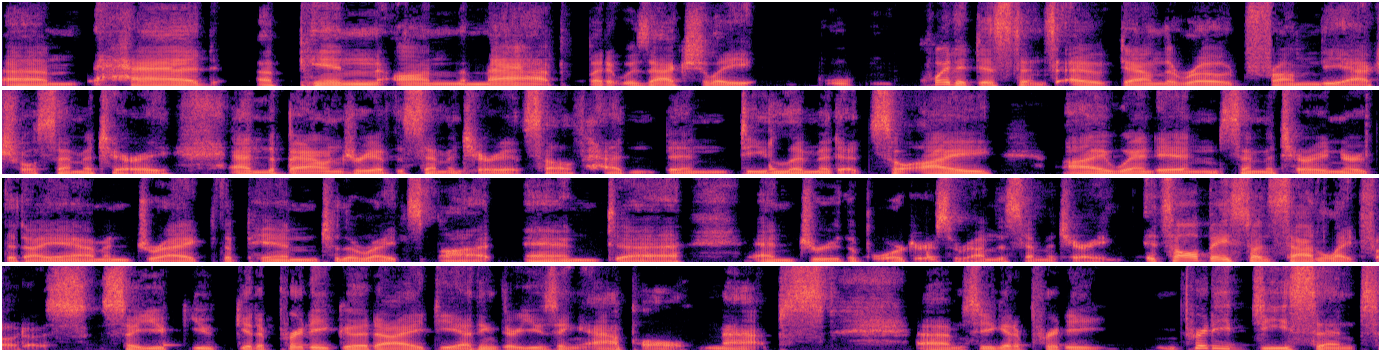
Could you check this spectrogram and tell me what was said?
um, had a pin on the map, but it was actually quite a distance out down the road from the actual cemetery, and the boundary of the cemetery itself hadn't been delimited. So I I went in, cemetery nerd that I am, and dragged the pin to the right spot and uh, and drew the borders around the cemetery. It's all based on satellite photos, so you you get a pretty good idea. I think they're using Apple Maps, um, so you get a pretty pretty decent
